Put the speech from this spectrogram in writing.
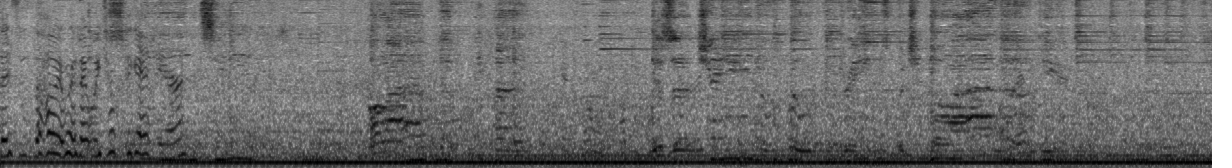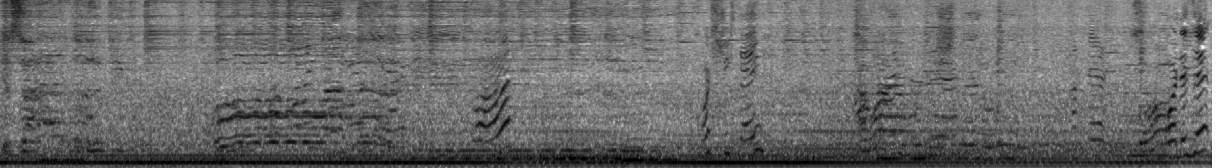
This is the highway that we took to get here. All I've left behind is a Say? How I wish that What is it?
